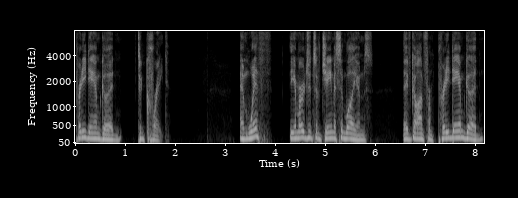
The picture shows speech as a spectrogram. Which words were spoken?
pretty damn good to great. And with the emergence of Jameson Williams, they've gone from pretty damn good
